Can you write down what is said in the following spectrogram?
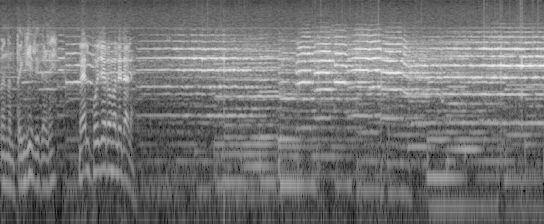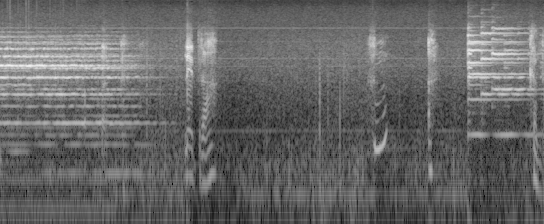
ವಾಚ್ಮ್ಯಾನ್ ನನ್ನ ತಂಗಿ ಇಲ್ಲಿದ್ದಾಳೆ ಮೇಲ್ ಪೂಜೆ ರೂಮಲ್ಲಿ ಇದ್ದಾಳೆ. ನೇತ್ರ. ಕಂದ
